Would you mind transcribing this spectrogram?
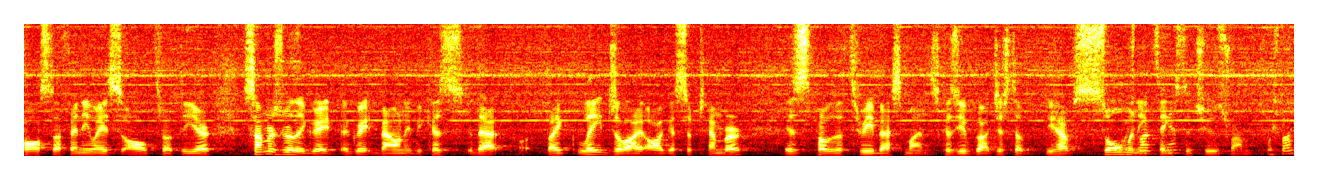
fall stuff anyways all throughout the year. Summer's really great, a great bounty because that like late July, August, September is probably the three best months because you've got just a you have so many things again? to choose from. which one?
